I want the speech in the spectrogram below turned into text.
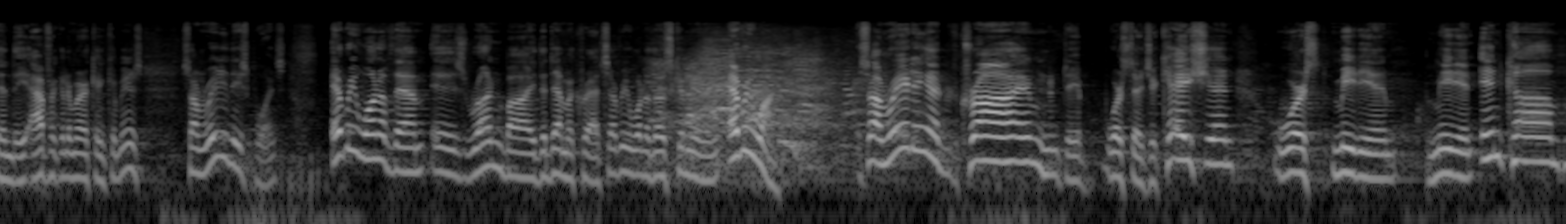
in the African American communities. So I'm reading these points. Every one of them is run by the Democrats, every one of those communities, everyone. So I'm reading it crime, the worst education, worst median, median income,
